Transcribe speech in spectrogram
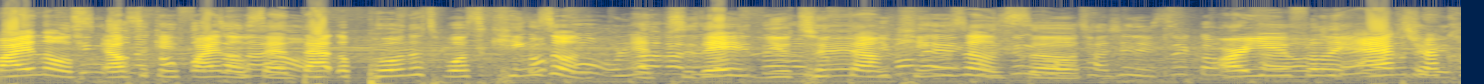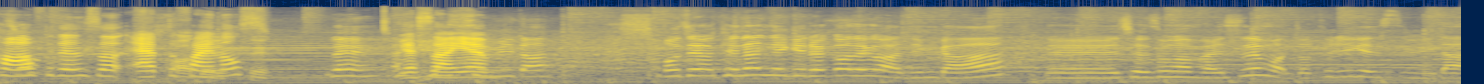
finals, 킹존을 LCK finals, and 꺾었잖아요. that opponent was Kingzone. 꺾고 And 올라가는 today 거기 you 때문에 took down 이번에 Kingzone. 결승 So 더 자신 있을 것 are you 같아요. feeling 기대해봐도 extra 되겠죠? confident at the 아, 네, finals? 네. 네, Yes, I am. 어, 제가 괜한 얘기를 꺼낸 거 아닌가. 네, 죄송한 말씀 먼저 드리겠습니다.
